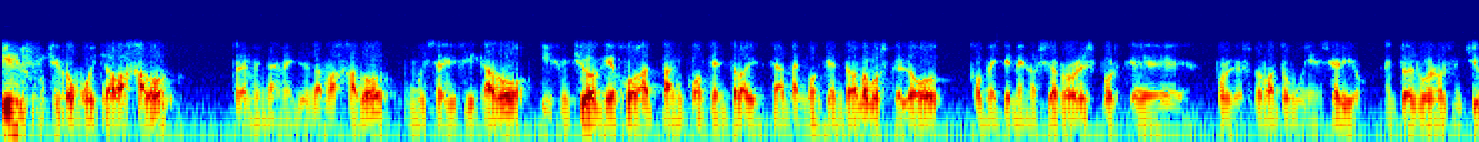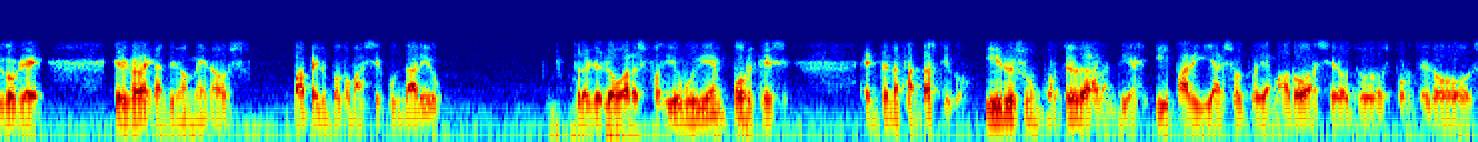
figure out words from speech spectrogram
Y es un chico muy trabajador, tremendamente trabajador, muy sacrificado y es un chico que juega tan concentrado y está tan concentrado pues que luego comete menos errores porque porque se toma todo muy en serio. Entonces, bueno, es un chico que, que es verdad que ha tenido menos papel un poco más secundario, pero que luego ha respondido muy bien porque entrena fantástico. Y es un portero de garantías. Y Padilla es otro llamado a ser otro de los porteros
